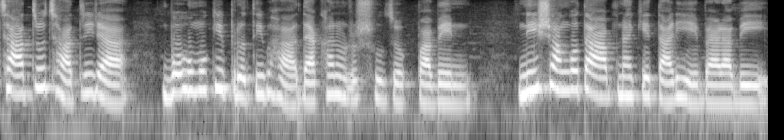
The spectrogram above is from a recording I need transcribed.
ছাত্রছাত্রীরা বহুমুখী প্রতিভা দেখানোর সুযোগ পাবেন। নিঃসঙ্গতা আপনাকে তাড়িয়ে বেড়াবে।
